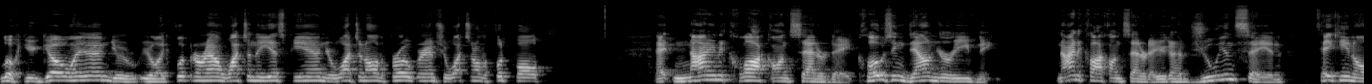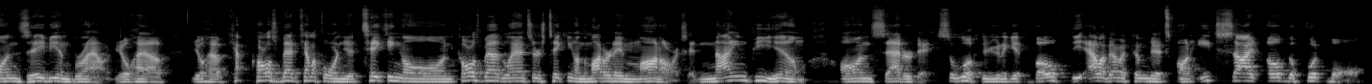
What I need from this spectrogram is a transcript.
look, you go in, you're, you're like flipping around, watching the ESPN, you're watching all the programs, you're watching all the football. At nine o'clock on Saturday, closing down your evening, nine o'clock on Saturday, you're going to have Julian Sayin taking on Zabien Brown. You'll have you'll have Carlsbad, California taking on Carlsbad Lancers taking on the Mater Dei Monarchs at 9 p.m on Saturday. So look, you're going to get both the Alabama commits on each side of the football,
